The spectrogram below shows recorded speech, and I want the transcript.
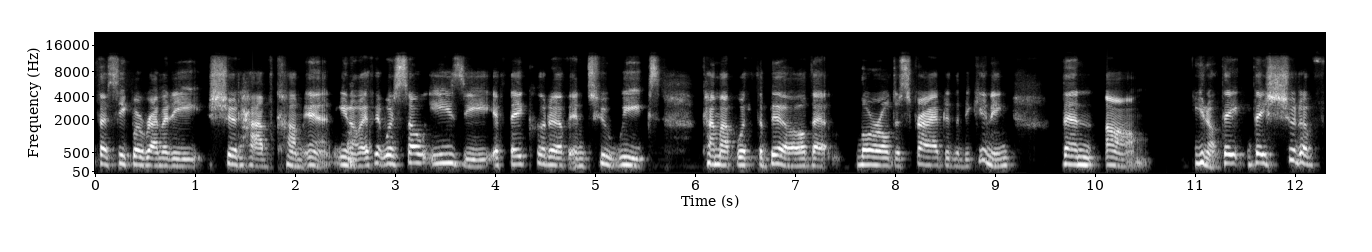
the CEQA remedy should have come in. You know, if it was so easy, if they could have in two weeks come up with the bill that Laurel described in the beginning, then um, you know they they should have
